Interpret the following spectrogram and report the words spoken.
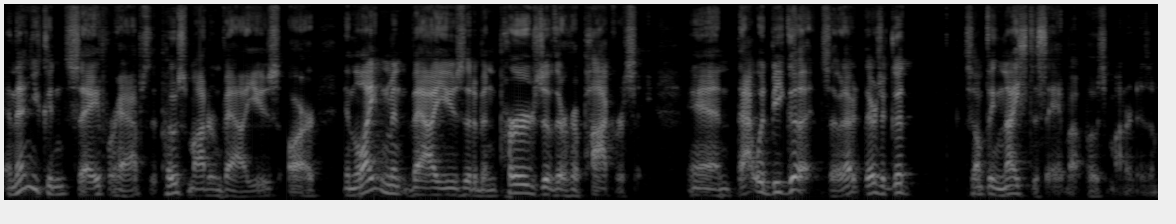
And then you can say, perhaps, that postmodern values are Enlightenment values that have been purged of their hypocrisy. And that would be good. So there's a good, something nice to say about postmodernism.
